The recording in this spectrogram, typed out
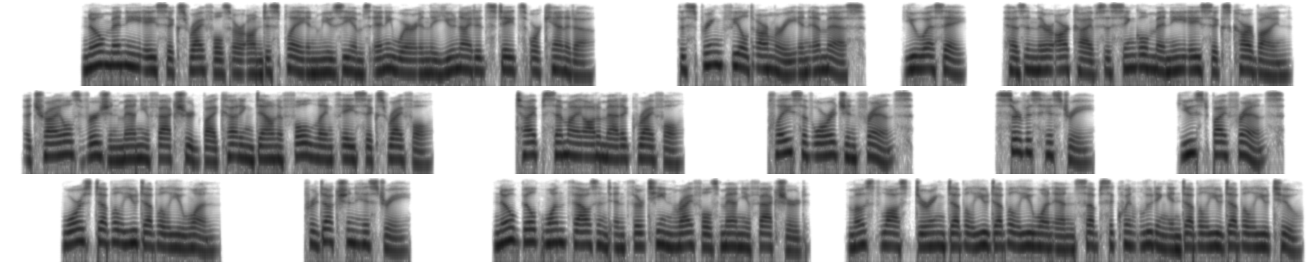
No Meunier A6 rifles are on display in museums anywhere in the United States or Canada. The Springfield Armory in MS, USA, has in their archives a single Meunier A6 carbine, a trials version manufactured by cutting down a full-length A6 rifle. Type semi-automatic rifle. Place of origin France. Service history. Used by France. Wars WW1. Production history. No built 1013 rifles manufactured, most lost during WW1 and subsequent looting in WW2.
